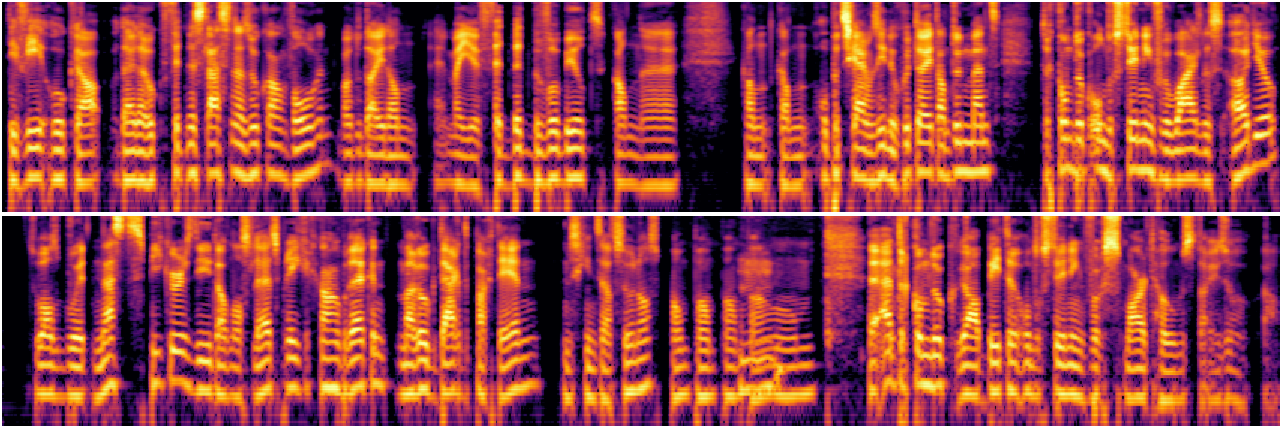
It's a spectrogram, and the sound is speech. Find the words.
tv ook, ja, dat je daar ook fitnesslessen en zo kan volgen. Waardoor dat je dan eh, met je Fitbit bijvoorbeeld kan, eh, kan, kan op het scherm zien hoe goed dat je het aan het doen bent. Er komt ook ondersteuning voor wireless audio. Zoals bijvoorbeeld Nest speakers, die je dan als luidspreker kan gebruiken. Maar ook derde partijen, misschien zelfs Sonos. Pom, pom, pom, pom. Eh, en er komt ook ja, betere ondersteuning voor smart homes. Dat je zo ja,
